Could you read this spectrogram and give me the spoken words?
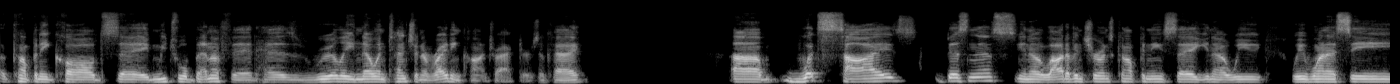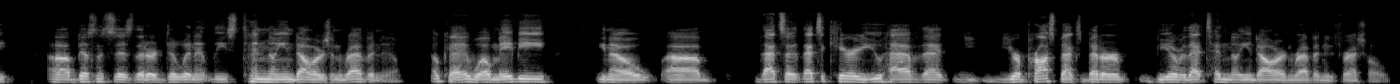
a company called, say, Mutual Benefit has really no intention of writing contractors. Okay. Um, what size business? You know, a lot of insurance companies say, you know, we we want to see uh, businesses that are doing at least ten million dollars in revenue. Okay, well, maybe you know uh, that's a that's a carrier you have that y- your prospects better be over that ten million dollar in revenue threshold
